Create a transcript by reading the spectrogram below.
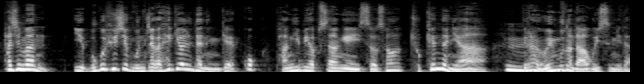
하지만 이 무급휴직 문제가 해결되는 게 꼭 방위비 협상에 있어서 좋겠느냐 이런 의문도 나오고 있습니다.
